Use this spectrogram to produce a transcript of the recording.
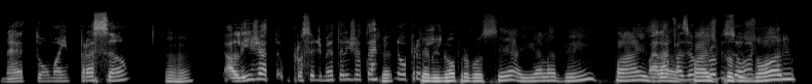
né? Tomo a impressão, aham. Ali já o procedimento ele já terminou para mim. Terminou para você, aí ela vem, faz, Vai lá a- fazer o faz o provisório. provisório,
